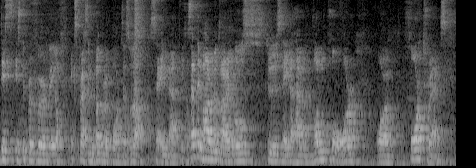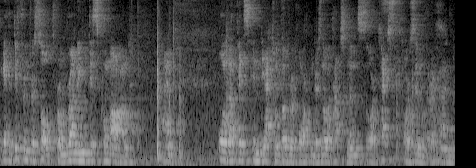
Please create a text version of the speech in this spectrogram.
this is the preferred way of expressing bug report as well, saying that if I set environment variables to say that I have one core or four threads, I get a different result from running this command and all that fits in the actual bug report and there's no attachments or text or similar. And,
